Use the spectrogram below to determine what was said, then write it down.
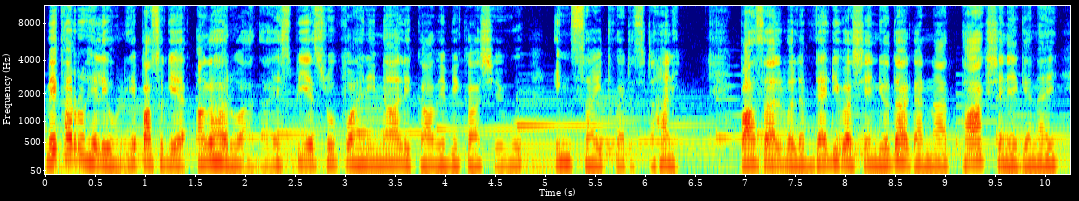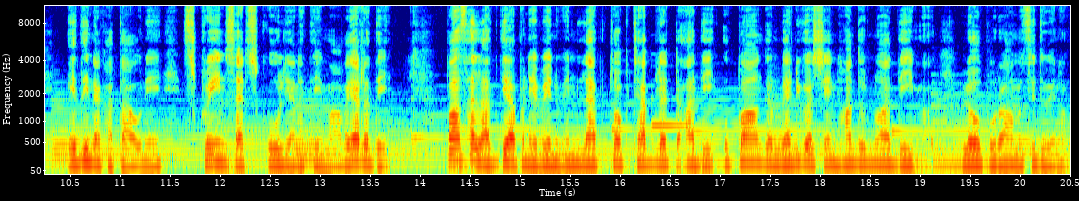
මේ කරුණු හෙළිවුණේ පසුගේ අඟහරුවාදා SBS රූපවාහිනි නාලිකාවේ විකාශය වූ ඉන්සයිට් වැඩස්ට හනි. පාසල් වල වැඩි වශයෙන් යොදාගන්නා තාක්ෂණය ගැනයි එදින කතාවනේ ස්ක්‍රීන් සැට් ස්කූල් යන තේමාව යටතේ. පාසල් අධ්‍යාපනය වෙනුවෙන් ලැප්ටොප් ටැබ්ලට් අදී උපාංග වැඩි වශයෙන් හඳුන්වාදීම ලෝපුරාම සිදුවෙනවා.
